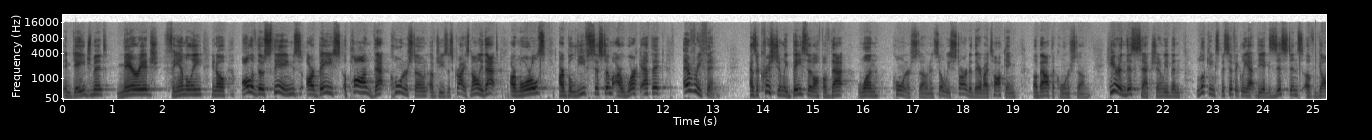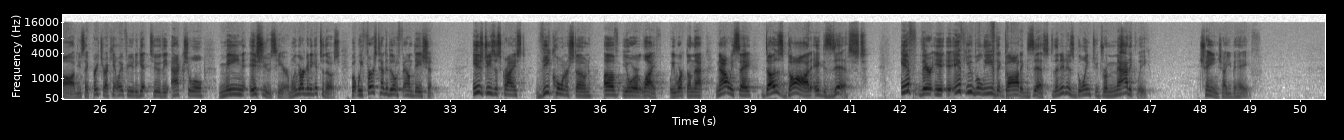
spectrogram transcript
engagement, marriage, family, you know, all of those things are based upon that cornerstone of Jesus Christ. Not only that, our morals, our belief system, our work ethic, everything. As a Christian, we base it off of that one cornerstone. And so we started there by talking about the cornerstone. Here in this section, we've been looking specifically at the existence of God. You say, Preacher, I can't wait for you to get to the actual main issues here. We are going to get to those. But we first had to build a foundation. Is Jesus Christ the cornerstone of your life? We worked on that. Now we say, Does God exist? If, there is, if you believe that God exists, then it is going to dramatically change how you behave.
